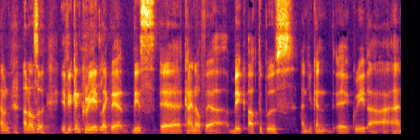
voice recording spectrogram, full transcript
and, and also if you can create like the this uh, kind of uh, big octopus, and you can uh, create a, a, an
